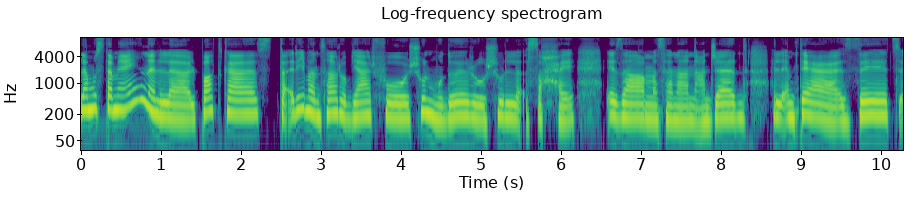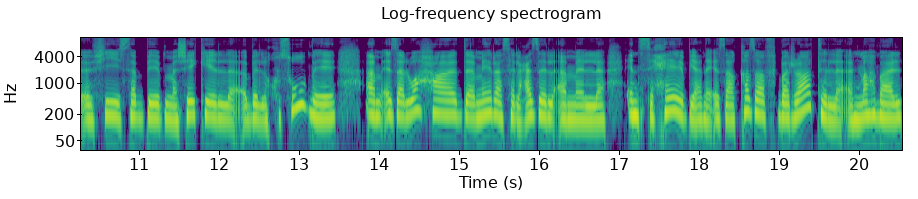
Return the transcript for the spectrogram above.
لمستمعين البودكاست تقريبا صاروا بيعرفوا شو المضر وشو الصحي إذا مثلا عن جد الإمتاع الذات في يسبب مشاكل بالخصوبة أم إذا الواحد مارس العزل أم الانسحاب يعني إذا قذف برات المهبل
